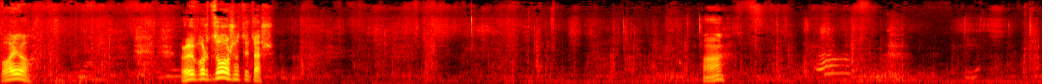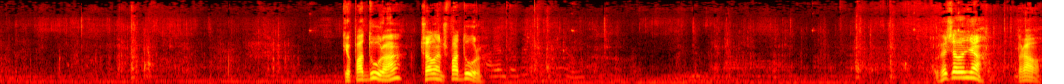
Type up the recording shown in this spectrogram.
Po ajo. Rri për te aty tash. Ha? Kjo pa dur, ha? Challenge pa dur. Veç edhe nja. Bravo.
